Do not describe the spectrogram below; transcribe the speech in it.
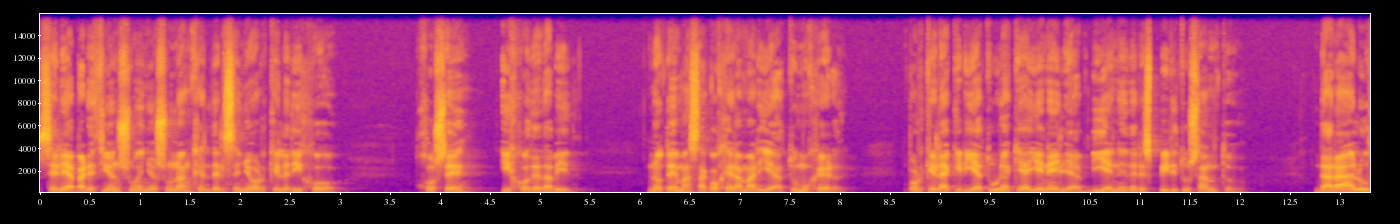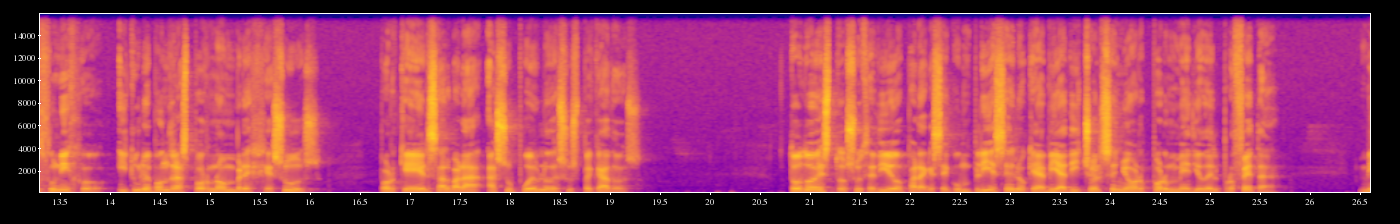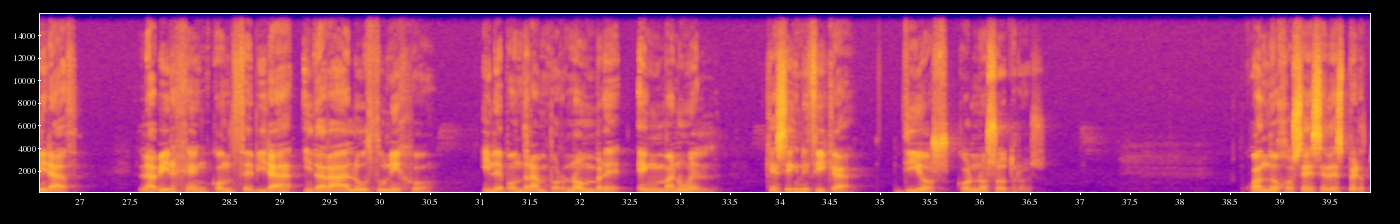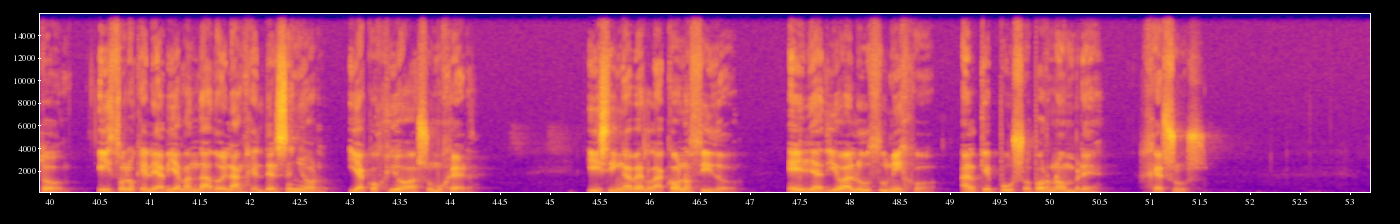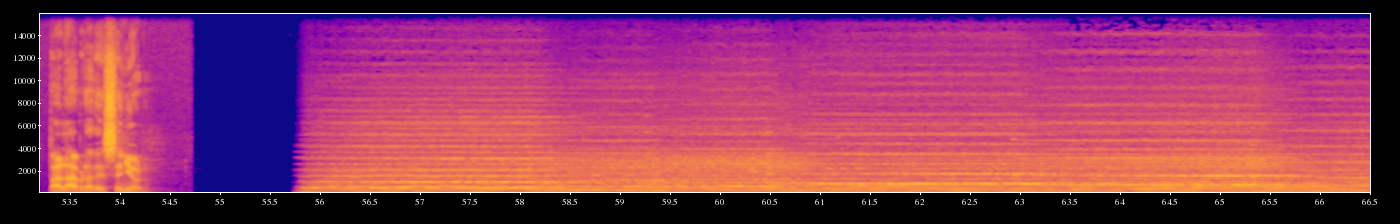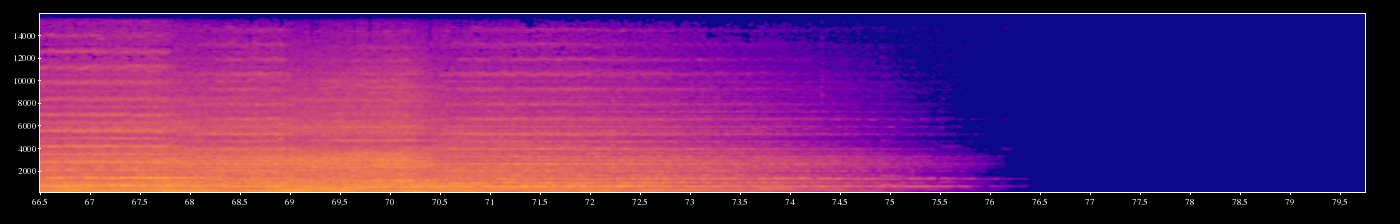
se le apareció en sueños un ángel del Señor que le dijo, José, hijo de David, no temas acoger a María, tu mujer, porque la criatura que hay en ella viene del Espíritu Santo. Dará a luz un hijo, y tú le pondrás por nombre Jesús, porque él salvará a su pueblo de sus pecados. Todo esto sucedió para que se cumpliese lo que había dicho el Señor por medio del profeta. Mirad, la Virgen concebirá y dará a luz un hijo, y le pondrán por nombre Emmanuel, que significa Dios con nosotros. Cuando José se despertó, hizo lo que le había mandado el ángel del Señor y acogió a su mujer. Y sin haberla conocido, ella dio a luz un hijo, al que puso por nombre Jesús. Palabra del Señor.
